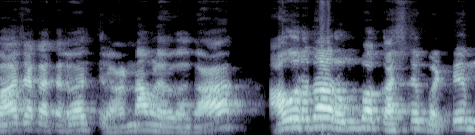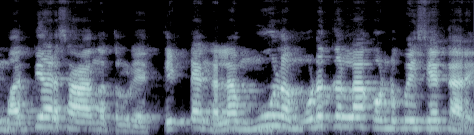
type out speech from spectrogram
பாஜக தலைவர் திரு அண்ணாமலை அவர்கள் தான். அவரு தான் ரொம்ப கஷ்டப்பட்டு மத்திய அரசாங்கத்தினுடைய திட்டங்கள்ல மூல முடுக்கெல்லாம் கொண்டு போய் சேர்த்தாரு.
